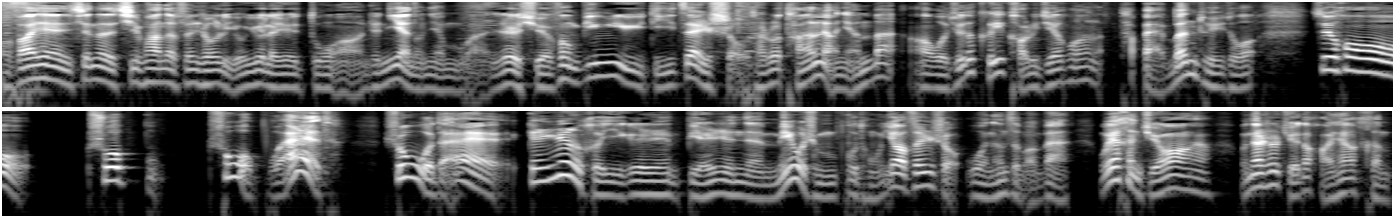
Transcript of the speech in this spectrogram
我发现现在的奇葩的分手理由越来越多啊，这念都念不完。这雪凤冰玉笛在手，他说谈了两年半啊，我觉得可以考虑结婚了。他百般推脱，最后说不说我不爱他。说我的爱跟任何一个人别人呢没有什么不同，要分手我能怎么办？我也很绝望啊！我那时候觉得好像很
